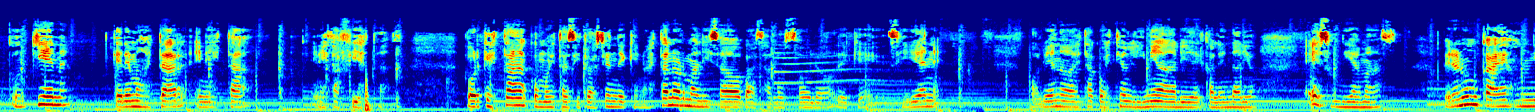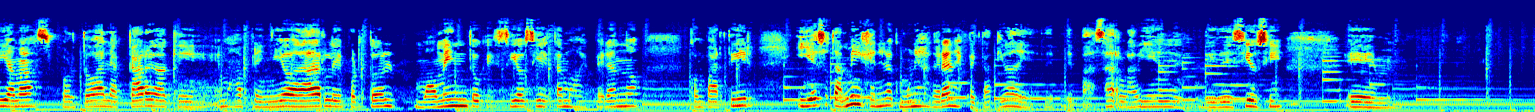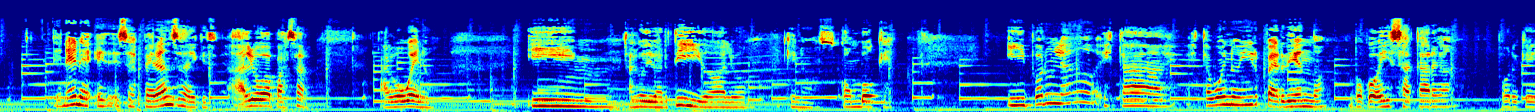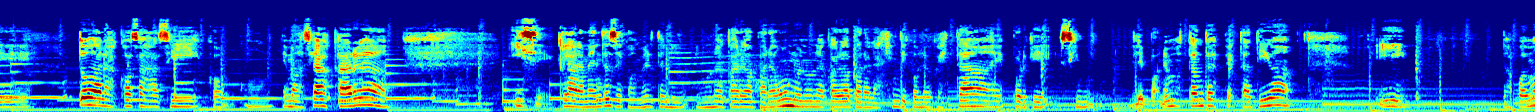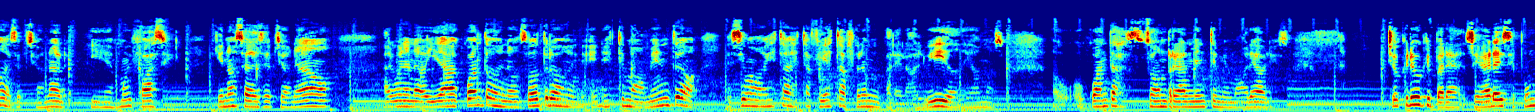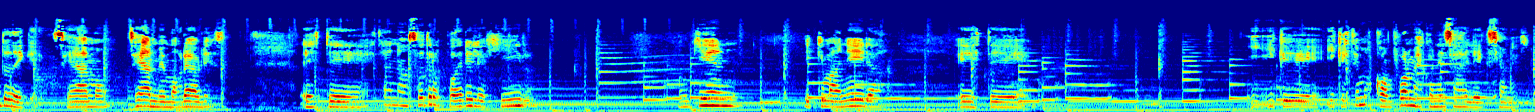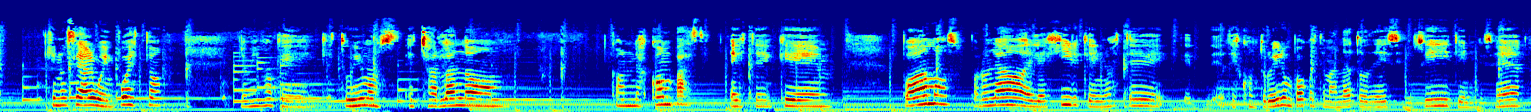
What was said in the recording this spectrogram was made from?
con quién queremos estar en, esta, en estas fiestas. Porque está como esta situación de que no está normalizado pasarlo solo, de que si bien, volviendo a esta cuestión lineal y del calendario, es un día más, pero nunca es un día más por toda la carga que hemos aprendido a darle, por todo el momento que sí o sí estamos esperando compartir. Y eso también genera como una gran expectativa de, pasarla bien, de, sí o sí. Em, tener e, esa esperanza de que algo va a pasar, algo bueno. Y mm, algo divertido, algo que nos convoque. Y por un lado está, está bueno ir perdiendo un poco esa carga, porque todas las cosas así, con, demasiadas cargas, y claramente se convierten en, una carga para uno, en una carga para la gente con lo que está, eh, porque si le ponemos tanta expectativa y nos podemos decepcionar, y es muy fácil. Que no se ha decepcionado alguna Navidad, ¿cuántos de nosotros en, este momento decimos, esta, estas fiestas fueron para el olvido, digamos? O, cuántas son realmente memorables? Yo creo que para llegar a ese punto de que seamos, sean memorables, este, está en nosotros poder elegir con quién, de qué manera, este, y, que, y que estemos conformes con esas elecciones. Que no sea algo impuesto, lo mismo que, estuvimos eh, charlando con las compas, este, que podamos, por un lado, elegir que no esté, eh, desconstruir un poco este mandato de sí sí, tiene que ser,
